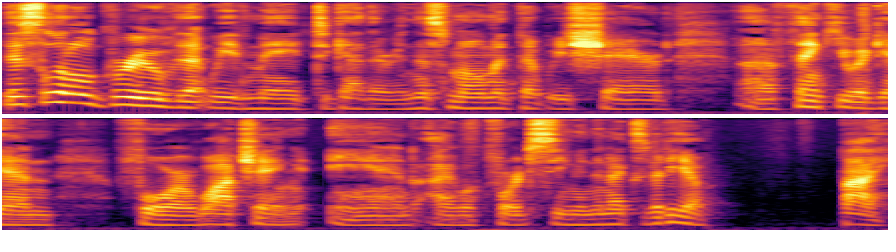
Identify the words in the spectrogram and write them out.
this little groove that we've made together in this moment that we shared. Uh, thank you again for watching, and I look forward to seeing you in the next video. Bye.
